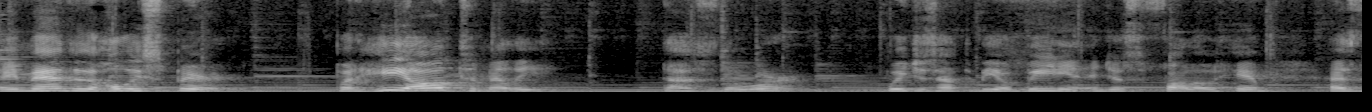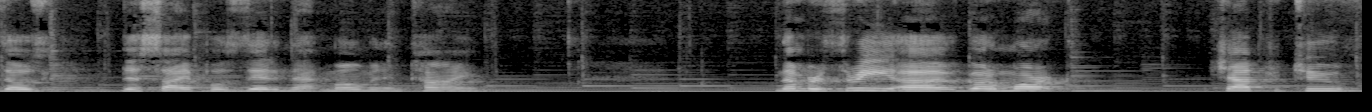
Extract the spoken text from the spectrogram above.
Amen. Through the Holy Spirit. But He ultimately does the work. We just have to be obedient and just follow Him as those disciples did in that moment in time. Number three, uh, go to Mark chapter 2.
